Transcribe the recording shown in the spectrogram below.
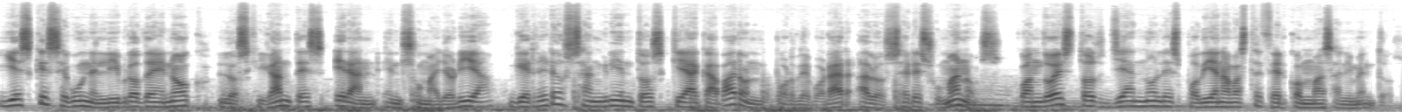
Y es que según el libro de Enoch, los gigantes eran, en su mayoría, guerreros sangrientos que acabaron por devorar a los seres humanos, cuando estos ya no les podían abastecer con más alimentos.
